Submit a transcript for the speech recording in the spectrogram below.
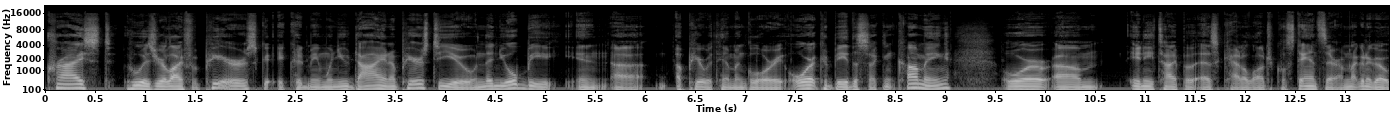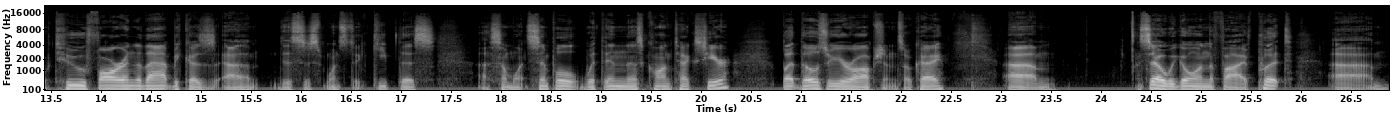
Christ, who is your life, appears, it could mean when you die and appears to you, and then you'll be in uh, appear with Him in glory, or it could be the second coming, or um, any type of eschatological stance there. I'm not going to go too far into that because uh, this just wants to keep this uh, somewhat simple within this context here. But those are your options, okay? Um, so we go on the five. Put. Um,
